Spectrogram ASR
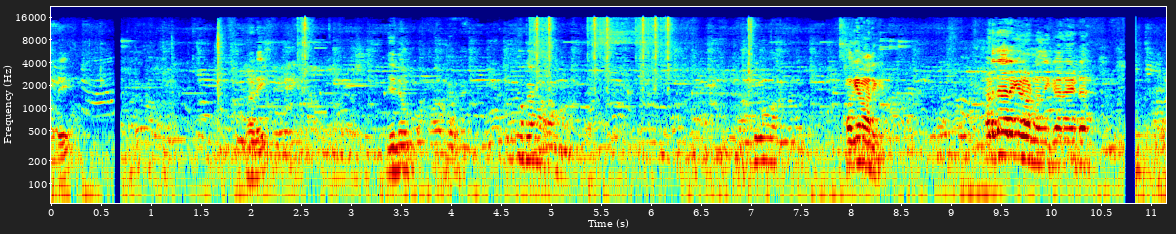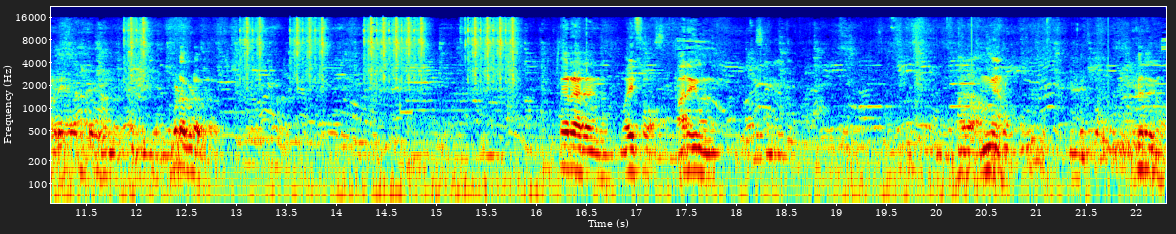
Okay, okay, Jinu okay മാറി. അടുത്ത ആരെങ്കിലും ഉണ്ടോ നിൽക്കാനായിട്ട്? ഇവിടെ ഇവിടെ ഇവിടെ. വേറെ ആരായിരുന്നു വൈഫോ ആരെങ്കിലും? അമ്മയാണോ കയറിയോ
